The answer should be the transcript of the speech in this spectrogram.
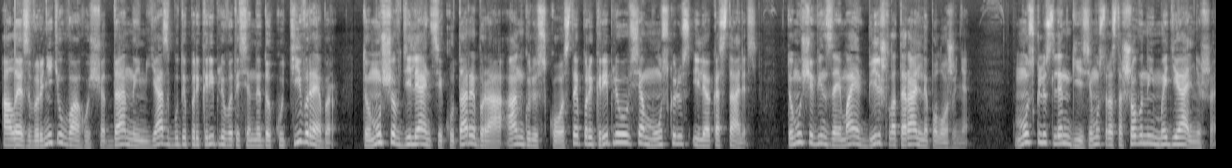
Але зверніть увагу, що даний м'яз буде прикріплюватися не до кутів ребер, тому що в ділянці кута ребра ангулюс косте прикріплювався мускулюс іліокасталіс, тому що він займає більш латеральне положення. Мускулюс ленгісімус розташований медіальніше,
